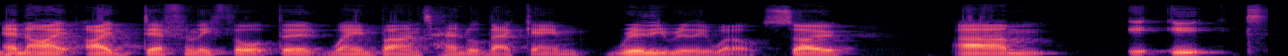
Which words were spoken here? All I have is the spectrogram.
And I, I definitely thought that Wayne Barnes handled that game really, really well. So um, it, it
